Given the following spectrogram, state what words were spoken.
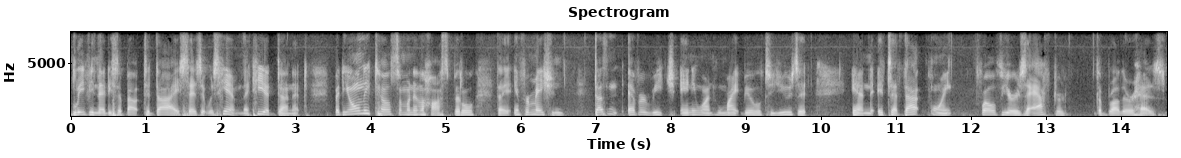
believing that he's about to die, says it was him, that he had done it. But he only tells someone in the hospital. The information doesn't ever reach anyone who might be able to use it. And it's at that point, 12 years after the brother has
